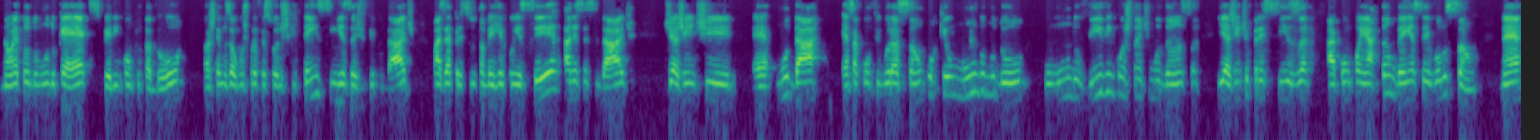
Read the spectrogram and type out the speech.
Não é todo mundo que é expert em computador. Nós temos alguns professores que têm sim essas dificuldades, mas é preciso também reconhecer a necessidade de a gente é, mudar essa configuração, porque o mundo mudou, o mundo vive em constante mudança e a gente precisa acompanhar também essa evolução, né?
